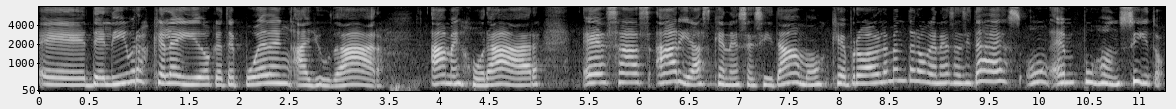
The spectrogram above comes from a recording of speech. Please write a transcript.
eh, de libros que he leído que te pueden ayudar a mejorar esas áreas que necesitamos, que probablemente lo que necesitas es un empujoncito.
